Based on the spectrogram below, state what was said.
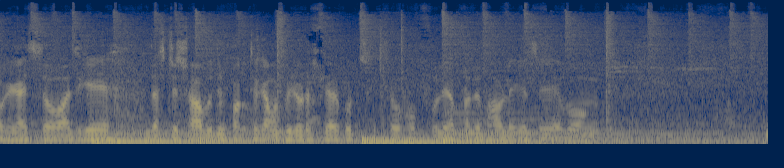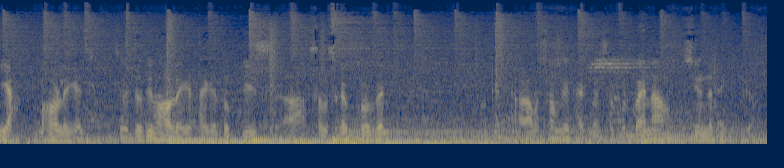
ওকে গাইজ সো আজকে জাস্টিস শাহাবুদ্দিন পক্ষ থেকে আমার ভিডিওটা শেয়ার করছি তো হোপফুলি আপনাদের ভালো লেগেছে এবং ইয়া ভালো লেগেছে। তো যদি ভালো লেগে থাকে, তো প্লিজ সাবস্ক্রাইব করবেন। ওকে আর আমার সঙ্গেই থাকবেন। So good bye now see in the video bye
